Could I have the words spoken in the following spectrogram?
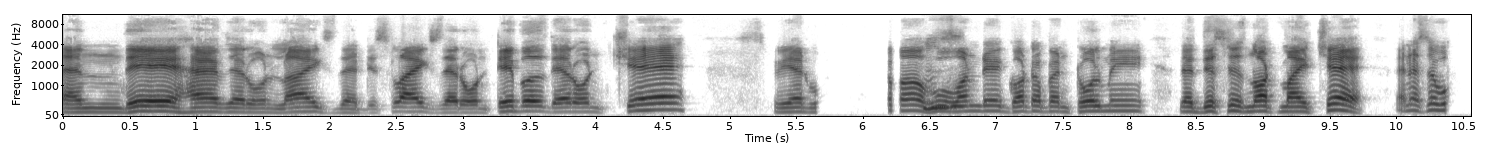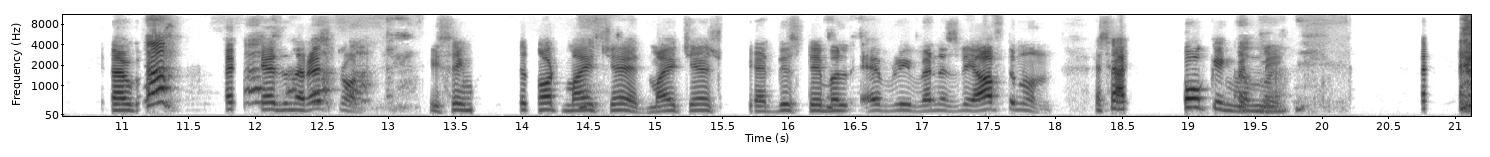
And they have their own likes, their dislikes, their own table, their own chair. We had one customer mm-hmm. who one day got up and told me that this is not my chair. And I said, well, I've got five chairs in the restaurant. He's saying, This is not my chair. My chair should be at this table every Wednesday afternoon. I said, you joking with oh me?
